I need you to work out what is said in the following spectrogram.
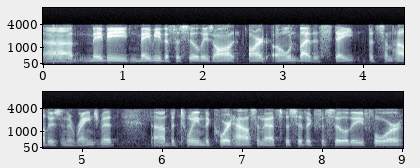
Uh, maybe maybe the facilities aren't, aren't owned by the state, but somehow there's an arrangement uh, between the courthouse and that specific facility for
